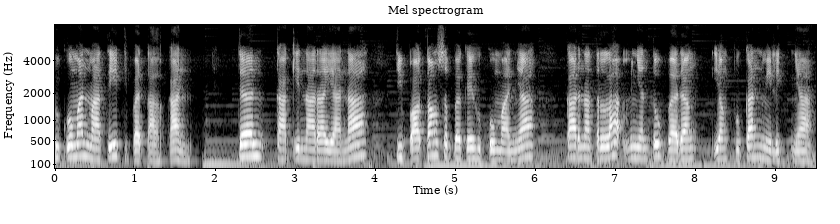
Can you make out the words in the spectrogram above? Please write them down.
hukuman mati dibatalkan dan kaki Narayana dipotong sebagai hukumannya karena telah menyentuh barang yang bukan miliknya.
